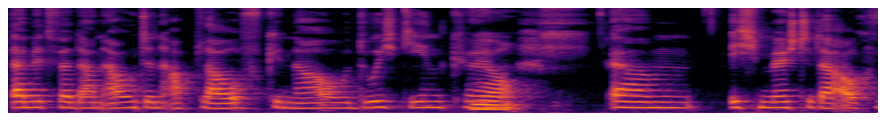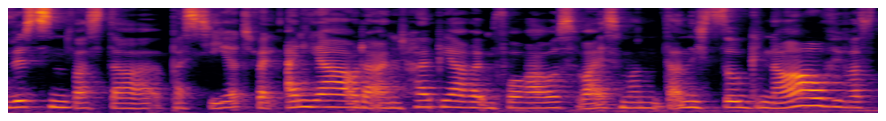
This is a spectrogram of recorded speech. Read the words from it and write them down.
damit wir dann auch den Ablauf genau durchgehen können. Ja. Ähm, ich möchte da auch wissen, was da passiert, weil ein Jahr oder eineinhalb Jahre im Voraus weiß man dann nicht so genau, wie was,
